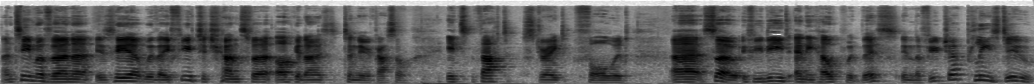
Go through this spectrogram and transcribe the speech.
And Timo Werner is here with a future transfer organised to Newcastle. It's that straightforward. Uh, so, if you need any help with this in the future, please do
